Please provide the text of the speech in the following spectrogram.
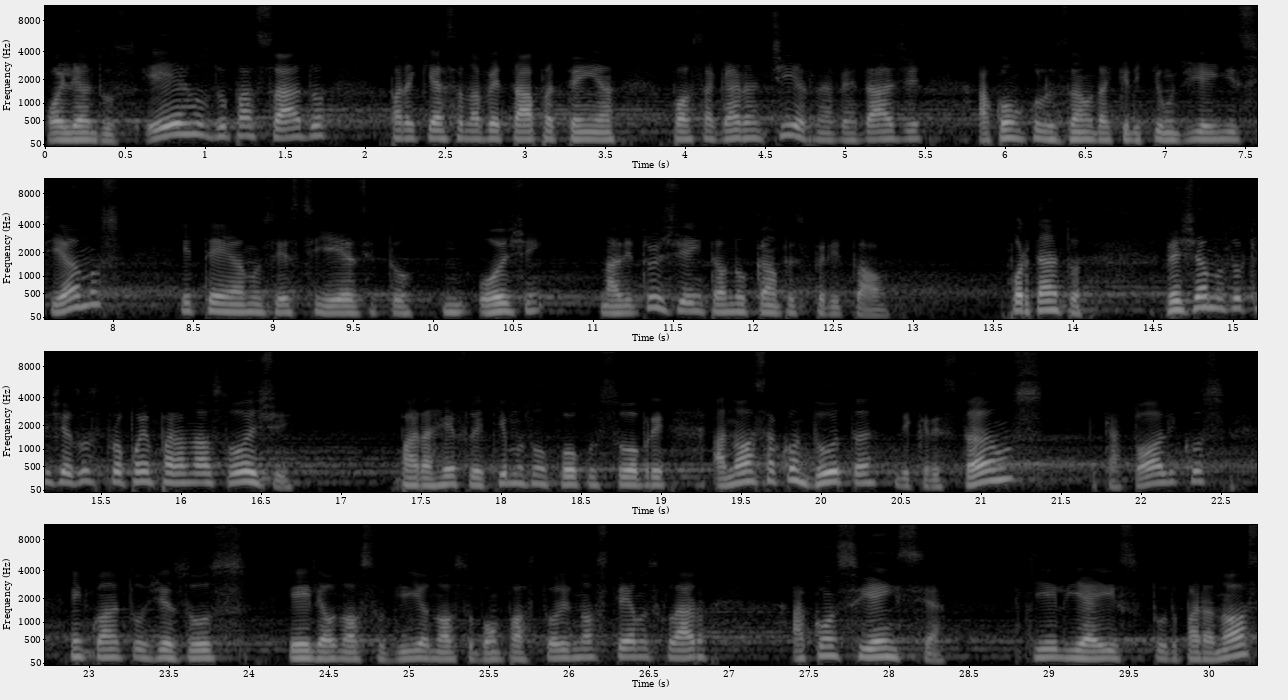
olhando os erros do passado para que essa nova etapa tenha possa garantir, na verdade, a conclusão daquilo que um dia iniciamos e tenhamos esse êxito hoje na liturgia, então no campo espiritual. Portanto, vejamos o que Jesus propõe para nós hoje, para refletirmos um pouco sobre a nossa conduta de cristãos, de católicos, enquanto Jesus, ele é o nosso guia, o nosso bom pastor, e nós temos, claro, a consciência que ele é isso tudo para nós,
